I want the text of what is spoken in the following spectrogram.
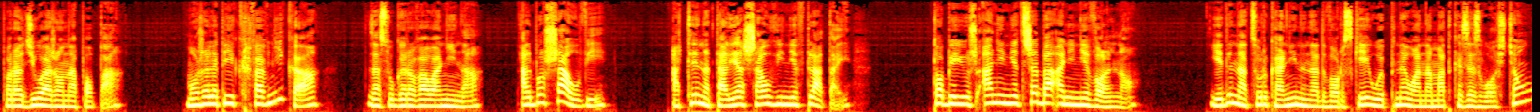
poradziła żona popa. Może lepiej krwawnika? Zasugerowała Nina. Albo szałwi. A ty, Natalia, szałwi nie wplataj. Tobie już ani nie trzeba, ani nie wolno. Jedyna córka Niny Nadworskiej łypnęła na matkę ze złością,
